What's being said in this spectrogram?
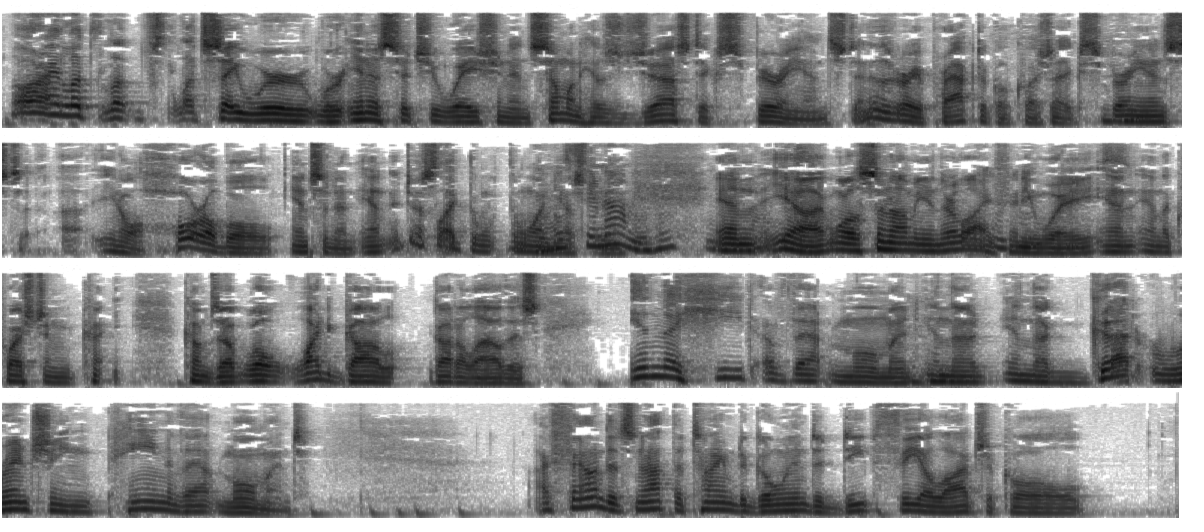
All right, let's let's let's say we're we're in a situation and someone has just experienced, and this is a very practical question, experienced, uh, you know, a horrible incident, and just like the the one yesterday, Tsunami. and yeah, well, tsunami in their life anyway, and and the question co- comes up, well, why did God God allow this? In the heat of that moment, in the in the gut wrenching pain of that moment, I found it's not the time to go into deep theological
